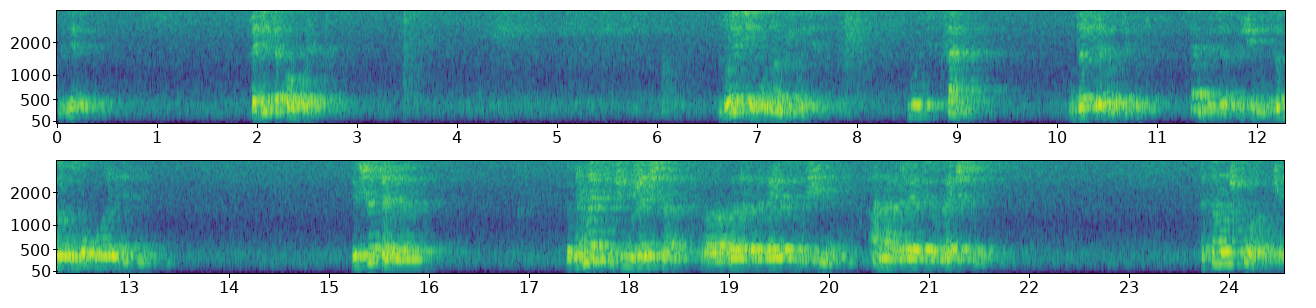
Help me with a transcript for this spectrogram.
Где? Хотите такого мужа? Будете ему ноги быть? Будете. Сами. Он даже требовать не будет. Сами будете делать. Почему? Из-за глубокого уважения к нему. И все остальное. Вы понимаете, почему женщина, э, когда предается мужчине, она предается его качеству? Это надо в школах обучать.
